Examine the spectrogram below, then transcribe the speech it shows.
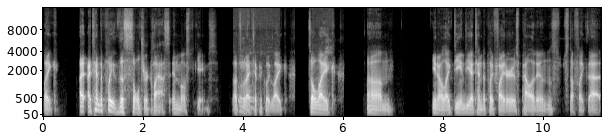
like I, I tend to play the soldier class in most games. That's what I Mhm. typically like. So like, um, you know, like D and D, I tend to play fighters, paladins, stuff like that.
